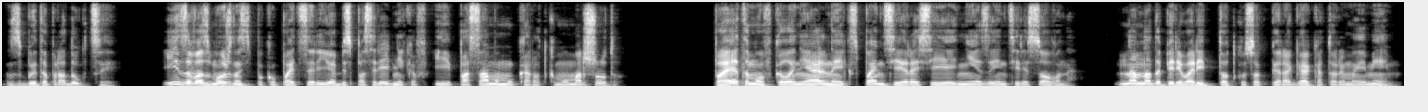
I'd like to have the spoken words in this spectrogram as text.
сбыта продукции и за возможность покупать сырье без посредников и по самому короткому маршруту. Поэтому в колониальной экспансии Россия не заинтересована. Нам надо переварить тот кусок пирога, который мы имеем.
